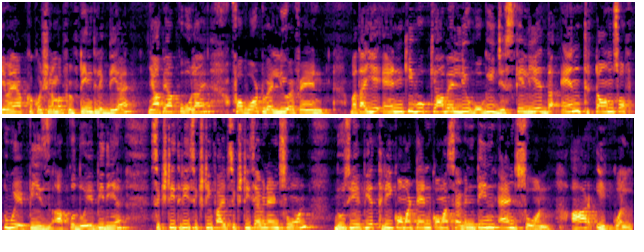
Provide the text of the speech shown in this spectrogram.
ये मैंने आपका क्वेश्चन नंबर फिफ्टीन लिख दिया है। यहाँ पे आपको बोला है for what value of n बताइए एन की वो क्या वैल्यू होगी जिसके लिए the nth terms of two APs आपको दो एपी दिए हैं 63, 65, 67 एंड सो ऑन दूसरी एपी है three comma ten comma seventeen and so on are equal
